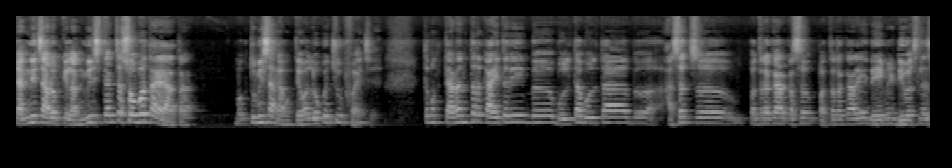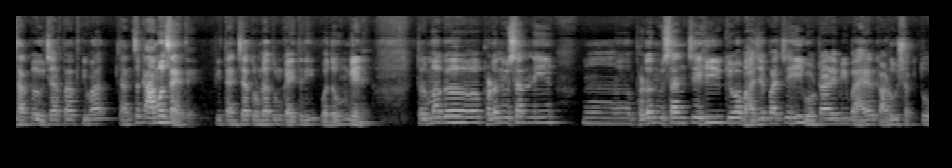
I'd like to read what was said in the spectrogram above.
त्यांनीच आरोप केला. मीच त्यांच्यासोबत आहे आता. मग तुम्ही सांगा मग तेव्हा लोक चूप व्हायचे. तर मग त्यानंतर काहीतरी ब- बोलता बोलता असंच पत्रकार कसं पत्रकार हे नेहमी डिवचल्यासारखं विचारतात किंवा त्यांचं कामच आहे ते की त्यांच्या तोंडातून काहीतरी वदवून घेणे. तर मग फडणवीसांनी फडणवीसांचेही किंवा भाजपाचेही घोटाळे मी बाहेर काढू शकतो.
